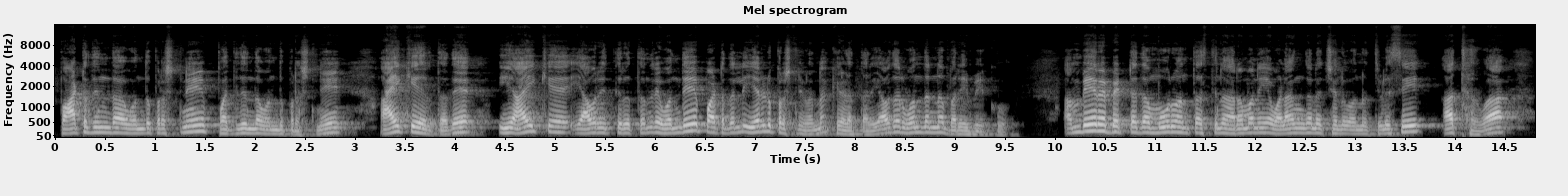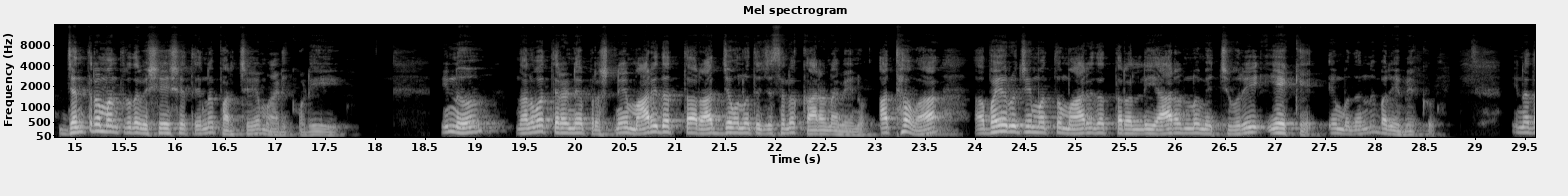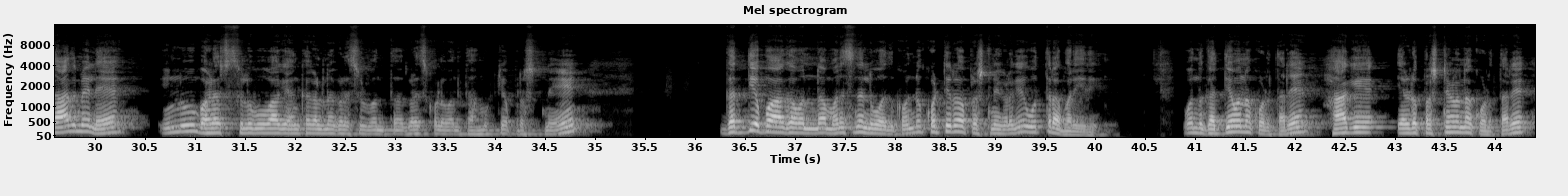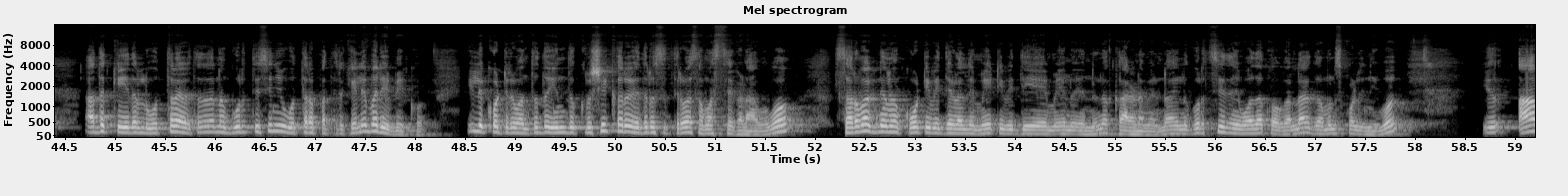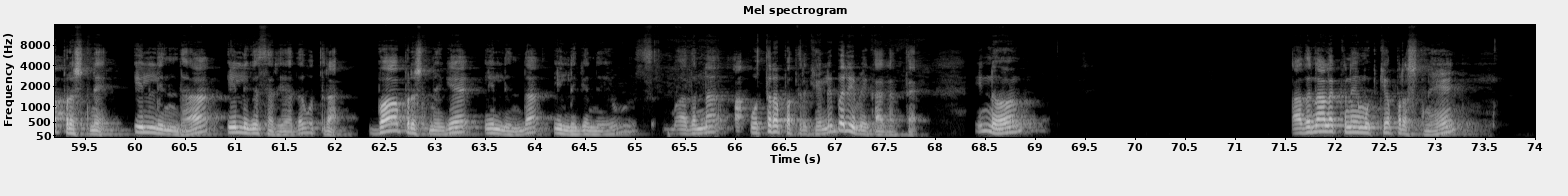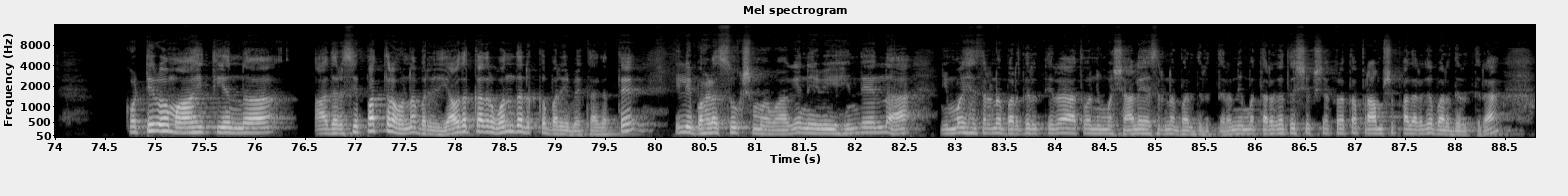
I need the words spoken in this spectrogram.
ಪಾಠದಿಂದ ಒಂದು ಪ್ರಶ್ನೆ, ಪದ್ಯದಿಂದ ಒಂದು ಪ್ರಶ್ನೆ, ಆಯ್ಕೆ ಇರ್ತದೆ. ಈ ಆಯ್ಕೆ ಯಾವ ರೀತಿ ಇರುತ್ತೆ ಅಂದರೆ ಒಂದೇ ಪಾಠದಲ್ಲಿ ಎರಡು ಪ್ರಶ್ನೆಗಳನ್ನು ಕೇಳುತ್ತಾರೆ. ಯಾವುದಾದ್ರು ಒಂದನ್ನು ಬರೀಬೇಕು. ಅಂಬೇರ ಬೆಟ್ಟದ ಮೂರು ಅಂತಸ್ತಿನ ಅರಮನೆಯ ಒಳಾಂಗಣ ಚೆಲುವನ್ನು ತಿಳಿಸಿ ಅಥವಾ ಜಂತ್ರಮಂತ್ರದ ವಿಶೇಷತೆಯನ್ನು ಪರಿಚಯ ಮಾಡಿಕೊಡಿ. ಇನ್ನು ನಲವತ್ತೆರಡನೇ ಪ್ರಶ್ನೆ, ಮಾರಿದತ್ತ ರಾಜ್ಯವನ್ನು ತ್ಯಜಿಸಲು ಕಾರಣವೇನು? ಅಥವಾ ಅಭಯರುಚಿ ಮತ್ತು ಮಾರಿದತ್ತರಲ್ಲಿ ಯಾರನ್ನು ಮೆಚ್ಚುವರಿ, ಏಕೆ ಎಂಬುದನ್ನು ಬರೆಯಬೇಕು. ಇನ್ನು ಅದಾದ ಮೇಲೆ ಇನ್ನೂ ಬಹಳಷ್ಟು ಸುಲಭವಾಗಿ ಅಂಕಗಳನ್ನು ಗಳಿಸುವಂಥ ಗಳಿಸಿಕೊಳ್ಳುವಂತಹ ಮುಖ್ಯ ಪ್ರಶ್ನೆ ಗದ್ಯ ಭಾಗವನ್ನು ಮನಸ್ಸಿನಲ್ಲಿ ಓದಿಕೊಂಡು ಕೊಟ್ಟಿರುವ ಪ್ರಶ್ನೆಗಳಿಗೆ ಉತ್ತರ ಬರೆಯಿರಿ. ಒಂದು ಗದ್ಯವನ್ನು ಕೊಡ್ತಾರೆ, ಹಾಗೆ ಎರಡು ಪ್ರಶ್ನೆಗಳನ್ನು ಕೊಡ್ತಾರೆ, ಅದಕ್ಕೆ ಇದರಲ್ಲಿ ಉತ್ತರ ಇರ್ತದೆ, ಅದನ್ನು ಗುರುತಿಸಿ ನೀವು ಉತ್ತರ ಪತ್ರಿಕೆಯಲ್ಲಿ ಬರೀಬೇಕು. ಇಲ್ಲಿ ಕೊಟ್ಟಿರುವಂಥದ್ದು, ಇಂದು ಕೃಷಿಕರು ಎದುರಿಸುತ್ತಿರುವ ಸಮಸ್ಯೆಗಳಾವುವು. ಸರ್ವಜ್ಞನ ಕೋಟಿ ವಿದ್ಯೆಗಳಲ್ಲಿ ಮೇಟಿ ವಿದ್ಯೆಯೇ ಮೇಲು ಎನ್ನಲು ಕಾರಣವೇನು? ಇಲ್ಲಿ ಗುರುತಿಸಿ ನೀವು ಓದಕ್ಕೆ ಹೋಗಲ್ಲ, ಗಮನಿಸ್ಕೊಳ್ಳಿ ನೀವು. ಆ ಪ್ರಶ್ನೆ ಇಲ್ಲಿಂದ ಇಲ್ಲಿಗೆ ಸರಿಯಾದ ಉತ್ತರ. ಬ ಪ್ರಶ್ನೆಗೆ ಇಲ್ಲಿಂದ ಇಲ್ಲಿಗೆ ನೀವು ಅದನ್ನು ಉತ್ತರ ಪತ್ರಿಕೆಯಲ್ಲಿ ಬರೀಬೇಕಾಗತ್ತೆ. ಇನ್ನು ಹದಿನಾಲ್ಕನೇ ಮುಖ್ಯ ಪ್ರಶ್ನೆ, ಕೊಟ್ಟಿರುವ ಮಾಹಿತಿಯನ್ನು ಆಧರಿಸಿ ಪತ್ರವನ್ನು ಬರೀರಿ. ಯಾವುದಕ್ಕಾದ್ರೂ ಒಂದಕ್ಕೆ ಬರೀಬೇಕಾಗತ್ತೆ. ಇಲ್ಲಿ ಬಹಳ ಸೂಕ್ಷ್ಮವಾಗಿ ನೀವು ಈ ಹಿಂದೆ ಎಲ್ಲ ನಿಮ್ಮ ಹೆಸರನ್ನು ಬರೆದಿರ್ತೀರ ಅಥವಾ ನಿಮ್ಮ ಶಾಲೆಯ ಹೆಸರನ್ನು ಬರೆದಿರ್ತೀರ, ನಿಮ್ಮ ತರಗತಿ ಶಿಕ್ಷಕರು ಅಥವಾ ಪ್ರಾಂಶುಪಾಲರಿಗೆ ಬರೆದಿರ್ತೀರ,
